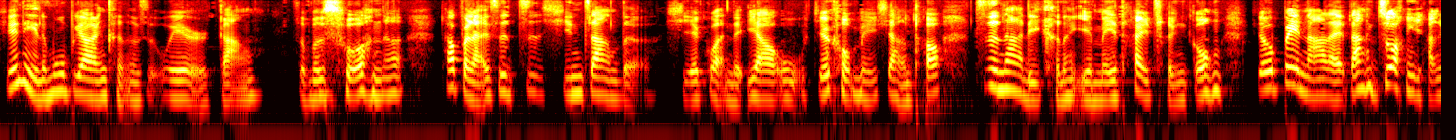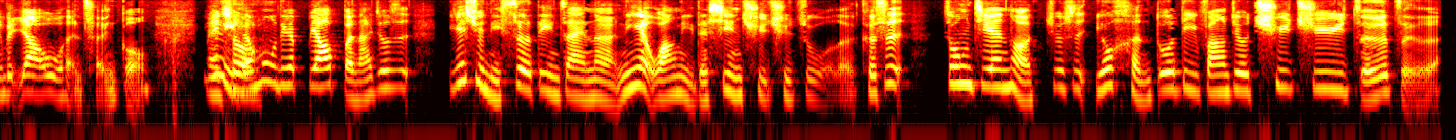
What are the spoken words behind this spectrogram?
其实你的目标很可能是威而钢。怎么说呢？他本来是治心脏的血管的药物，结果没想到治那里可能也没太成功，就被拿来当壮阳的药物很成功。因为你的目标本来就是，也许你设定在那儿，你也往你的兴趣去做了，可是中间哈，就是有很多地方就曲曲折折。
